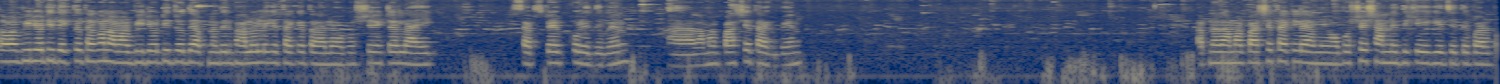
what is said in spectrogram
তো আমার ভিডিওটি দেখতে থাকুন, আমার ভিডিওটি যদি আপনাদের ভালো লেগে থাকে তাহলে অবশ্যই একটা লাইক, সাবস্ক্রাইব করে দেবেন, আর আমার পাশে থাকবেন। আপনারা আমার পাশে থাকলে আমি অবশ্যই সামনের দিকে এগিয়ে যেতে পারব।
